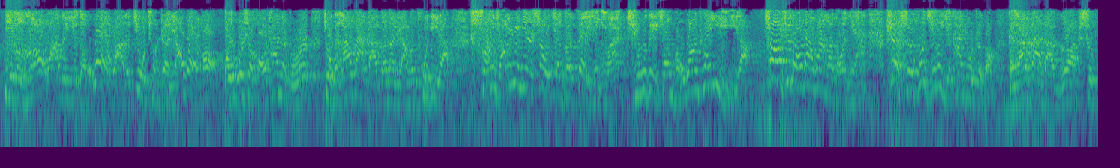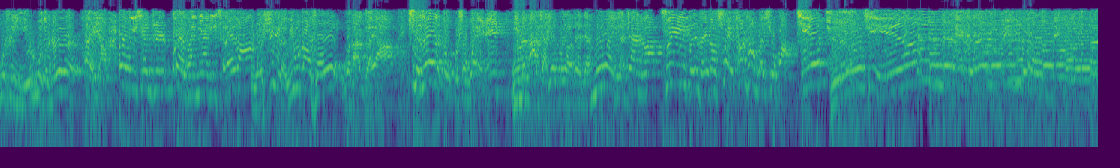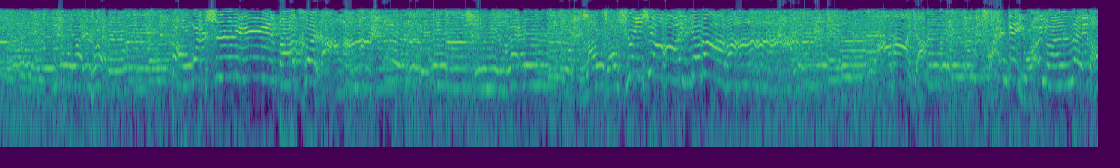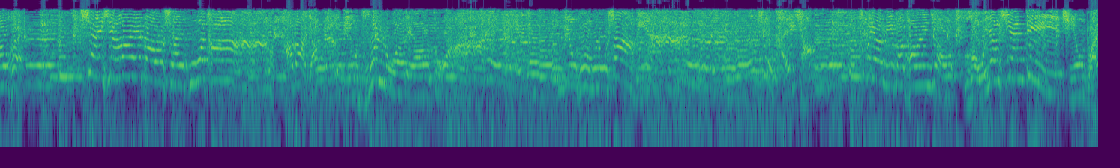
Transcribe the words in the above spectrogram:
一个恶花子，一个坏花子，就听这两外号都不是好缠的主儿，就跟俺万大哥那两个徒弟呀，双枪玉面少剑哥在京远，九贼乾坤王传义一样，调皮捣蛋万恶滔天。这师徒几个一看就知道，跟俺万大哥师徒是一路的人哎呀，二位贤侄，快快免礼起来吧。多谢刘大叔，我大哥呀，进来了都不是外人，你们大家也不要再在门外边站着了，随本帅到帅堂上边去话，请请请。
